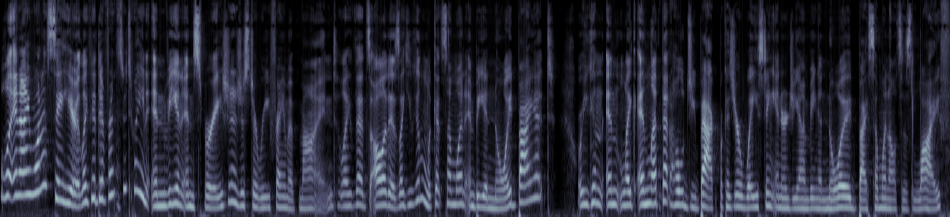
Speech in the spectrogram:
Well, and I want to say here, like the difference between envy and inspiration is just a reframe of mind. Like that's all it is. Like you can look at someone and be annoyed by it, or you can and like and let that hold you back because you're wasting energy on being annoyed by someone else's life,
